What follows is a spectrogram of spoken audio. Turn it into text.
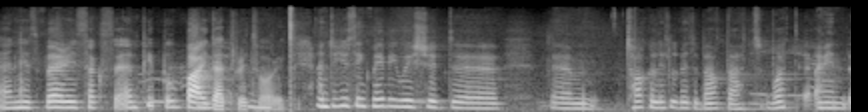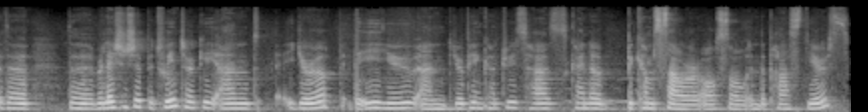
And he's very successful, and people buy that rhetoric. And do you think maybe we should uh, um, talk a little bit about that? What I mean, the the relationship between Turkey and Europe, the EU, and European countries has kind of become sour also in the past years.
